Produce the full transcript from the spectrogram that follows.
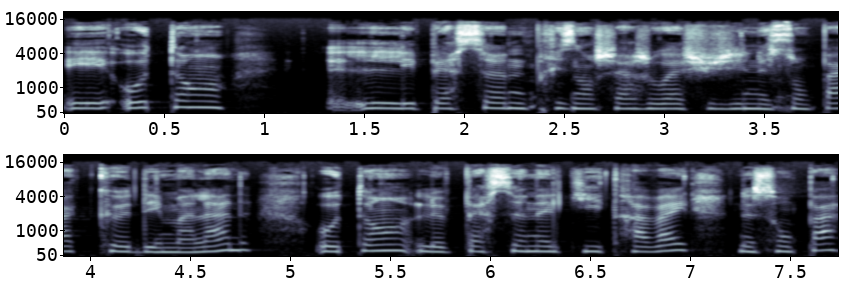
et autant les personnes prises en charge au HUG ne sont pas que des malades, autant le personnel qui y travaille ne sont pas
